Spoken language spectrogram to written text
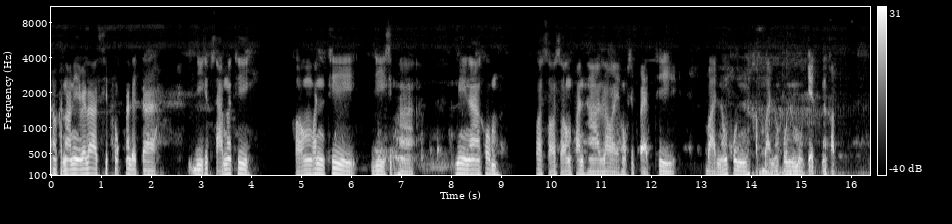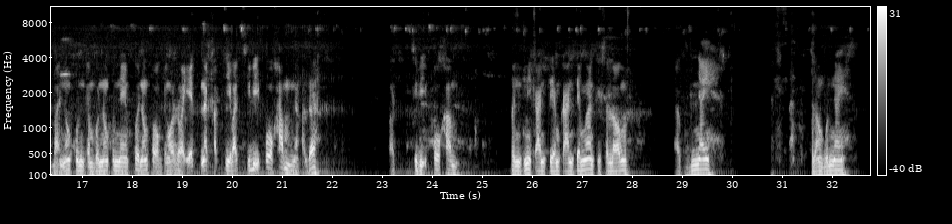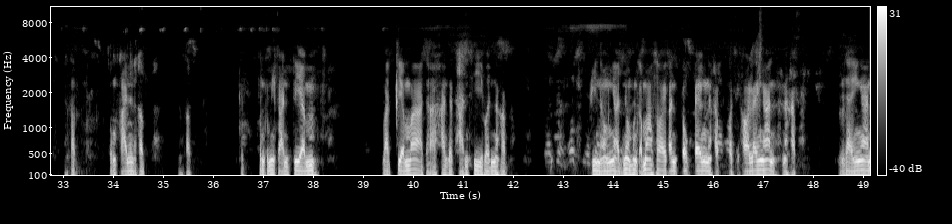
เอาขณะนี้เวลา 16นาฬิกา23นาทีของวันที่ 25 มีนาคม พศ 2568 ที่บ้านน้องคุณนะครับบ้านน้องคุณหมู่เจ็ดนะครับบ้านน้องคุณตำบลน้องคุณในอำเภอน้องพอกจังหวัดร้อยเอ็ดนะครับ ที่วัดสิริโพค่ำนะครับเด้อวัดสิริโพค่ำเป็นมีการเตรียมการเตรียมงานที่ฉลองอ่อบุญใหญ่ ลองบุญใหญ่นะครับ สงการนี่แหละครับนะครับเพิ่นก็มีการเตรียม วัดเตรียมว่าจะอาคารสถานที่เพิ่นนะครับ พี่น้องญาติโยมเพิ่นก็มาซอยกันตกแต่งนะครับก็สิขอรายงานนะครับ รายงาน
